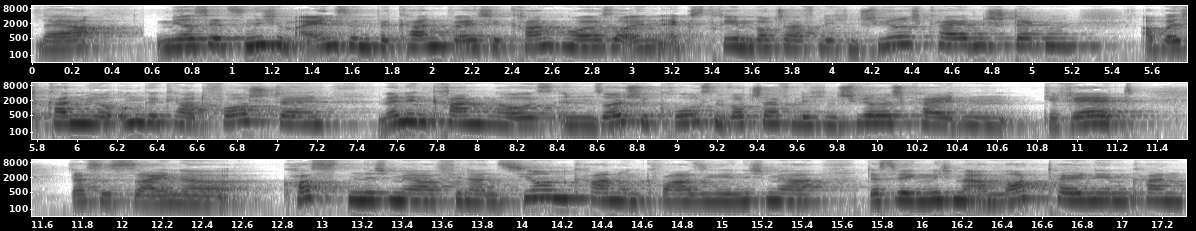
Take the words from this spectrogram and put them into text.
Naja, mir ist jetzt nicht im Einzelnen bekannt, welche Krankenhäuser in extrem wirtschaftlichen Schwierigkeiten stecken, aber ich kann mir umgekehrt vorstellen, wenn ein Krankenhaus in solche großen wirtschaftlichen Schwierigkeiten gerät, dass es seine Kosten nicht mehr finanzieren kann und quasi nicht mehr, deswegen nicht mehr am Markt teilnehmen kann,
